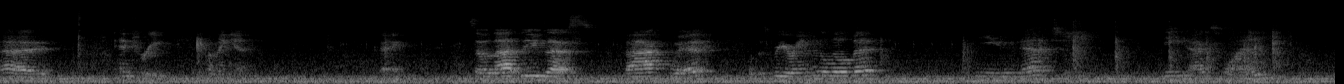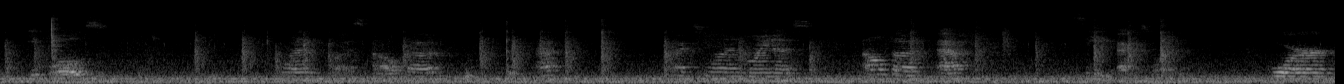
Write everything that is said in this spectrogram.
uh, entry coming in. Okay, so that leaves us back with, we'll just rearrange it a little bit. Mu net dx one equals one plus alpha f x one minus alpha f c x one. Or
